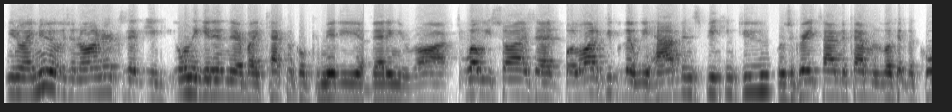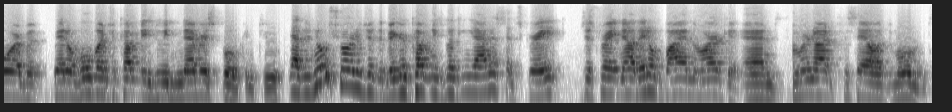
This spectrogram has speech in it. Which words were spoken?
you know, I knew it was an honor because you only get in there by technical committee uh, vetting your rock. What we saw is that a lot of people that we have been speaking to it was a great time to come and look at the core, but we had a whole bunch of companies we'd never spoken to. Yeah, there's no shortage of the bigger companies looking at us. That's great. Just right now, they don't buy in the market, and we're not for sale at the moment.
